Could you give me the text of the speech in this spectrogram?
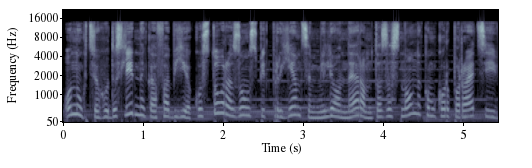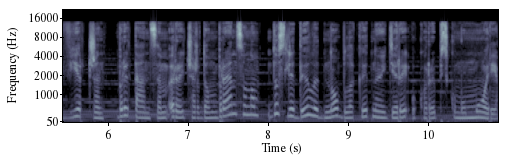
Онук цього дослідника Фаб'є Кусто разом з підприємцем, мільйонером та засновником корпорації Virgin, британцем Ричардом Бренсоном, дослідили дно блакитної діри у Карибському морі.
